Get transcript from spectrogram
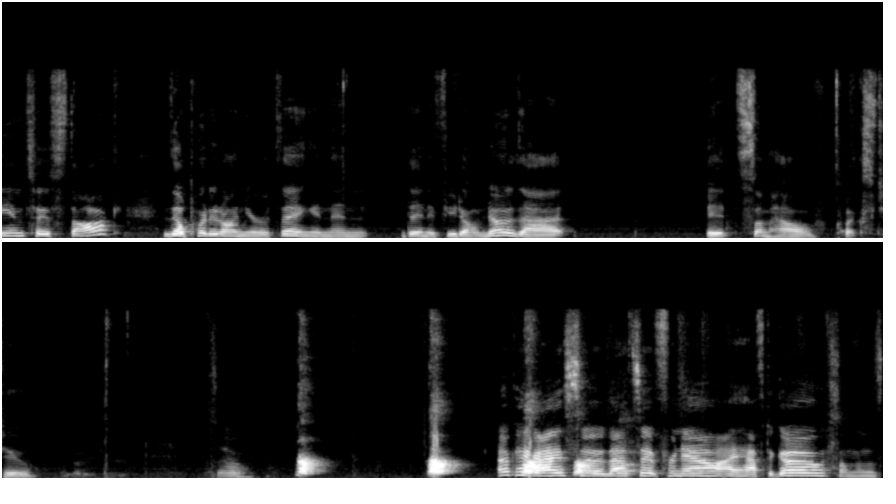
into stock they'll put it on your thing and then then if you don't know that it somehow clicks too. So, okay guys, so that's it for now. I have to go. Someone's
